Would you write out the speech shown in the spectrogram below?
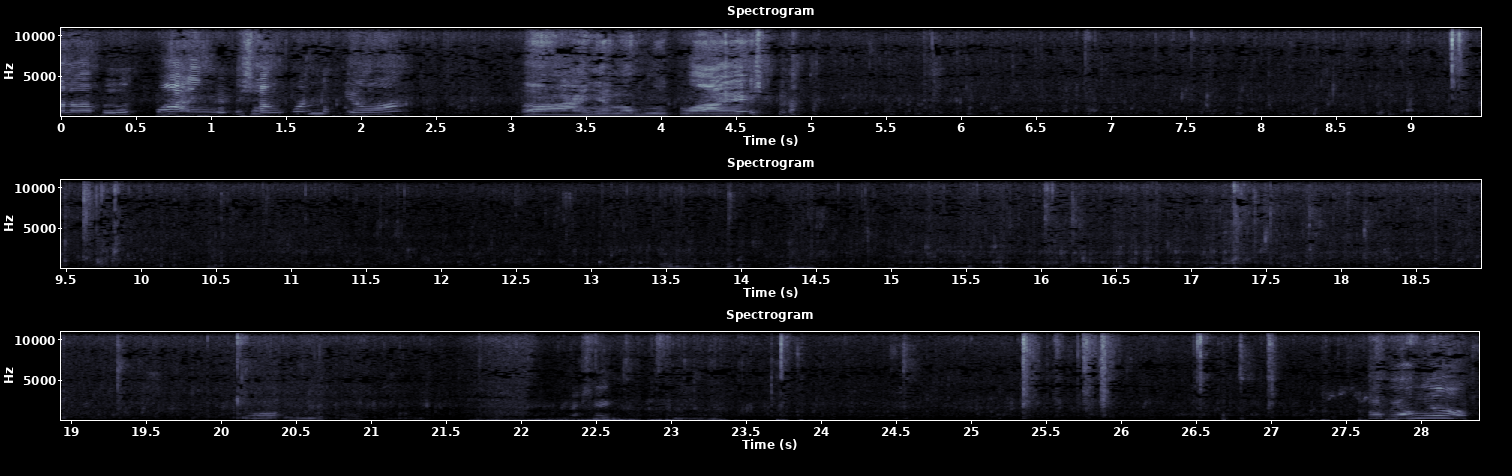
ka na mabulut pa. Ang napisang ko, ano kayo ha? Ay, ah, yan mabulut pa eh. Oh, Hãy subscribe cho không bỏ lỡ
